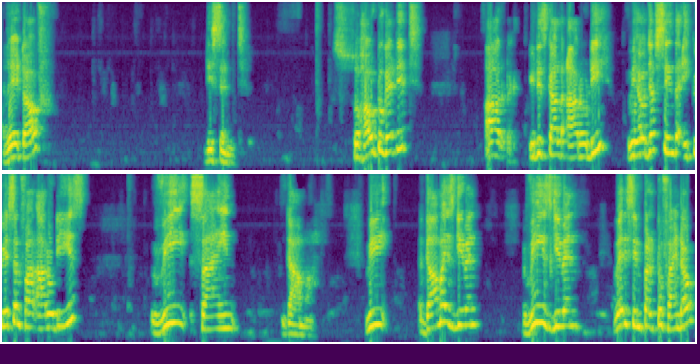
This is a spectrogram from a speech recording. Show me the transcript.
Rate of descent. So how to get it? Or it is called ROD. We have just seen the equation for ROD is V sine gamma. V gamma is given, V is given, very simple to find out.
